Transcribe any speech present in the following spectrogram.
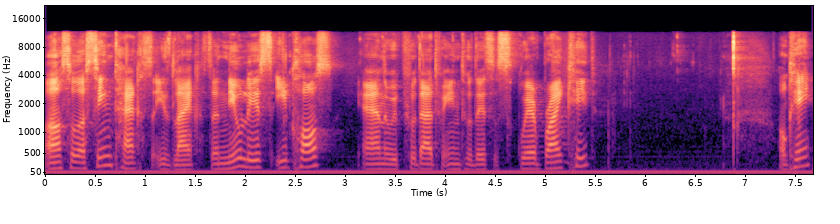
uh, so the syntax is like the new list equals and we put that into this square bracket. Okay,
